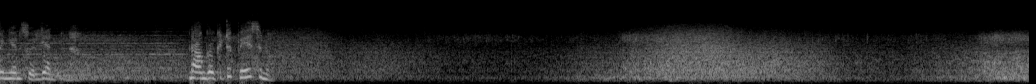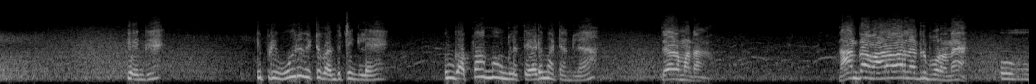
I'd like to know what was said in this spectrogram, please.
இருப்பீங்கன்னு சொல்லி அனுப்புனா. நான் உங்ககிட்ட பேசணும். ஏங்க இப்படி ஊரை விட்டு வந்துட்டீங்களே? உங்க அப்பா அம்மா உங்களை தேட மாட்டாங்களா? தேட மாட்டாங்க. நான் தான் வார வாரம் லெட்டர் போறேனே ஓஹோ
